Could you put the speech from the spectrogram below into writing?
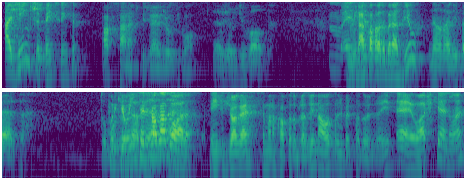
A gente. Depende se o Inter passar, né? Porque já é jogo de volta. É jogo de volta. Se o Da Copa pa- do Brasil? Não, na Liberta. Tomou Porque o 2 a Inter 0, joga né? agora. Ele joga essa semana a Copa do Brasil e na outra Libertadores, é isso? É, eu acho que é, não é?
